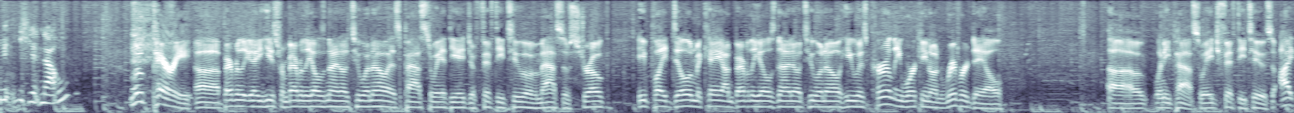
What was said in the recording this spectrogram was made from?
you know. Luke Perry, uh, Beverly, uh, he's from Beverly Hills 90210, has passed away at the age of 52 of a massive stroke. He played Dylan McKay on Beverly Hills 90210. He was currently working on Riverdale uh, when he passed, so age 52. So I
